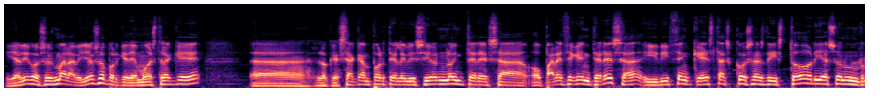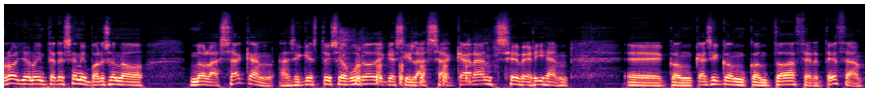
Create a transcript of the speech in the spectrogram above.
Y ya digo, eso es maravilloso porque demuestra que eh, lo que sacan por televisión no interesa, o parece que interesa, y dicen que estas cosas de historia son un rollo, no interesan y por eso no, no las sacan. Así que estoy seguro de que si las sacaran se verían eh, con casi con, con toda certeza.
